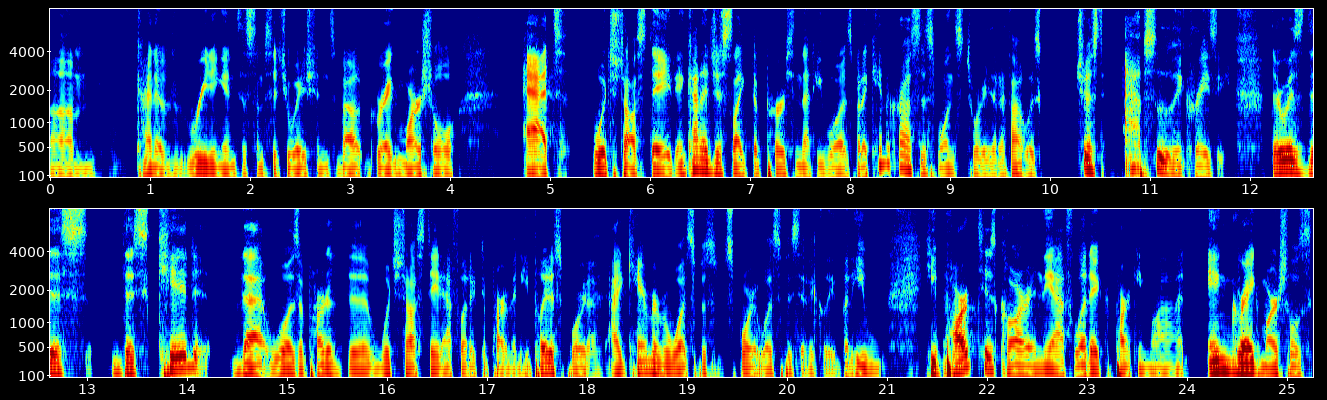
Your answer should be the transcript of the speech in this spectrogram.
um, kind of reading into some situations about Gregg Marshall at Wichita State and kind of just like the person that he was. But I came across this one story that I thought was just absolutely crazy. There was this this kid that was a part of the Wichita State athletic department. He played a sport. Okay. I can't remember what sp- sport it was specifically, but he he parked his car in the athletic parking lot in Gregg Marshall's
